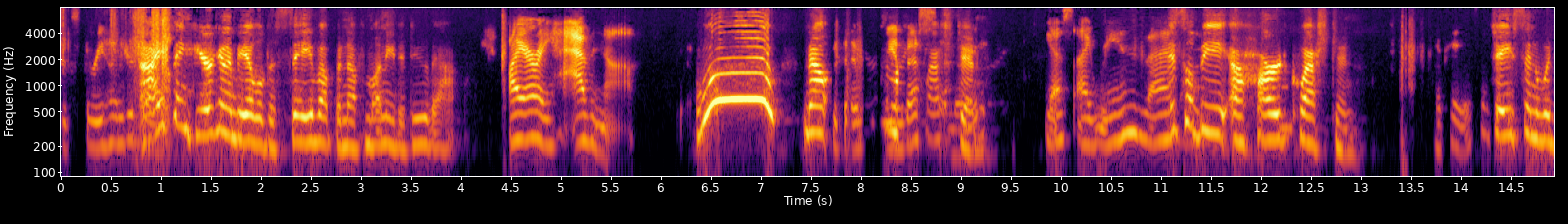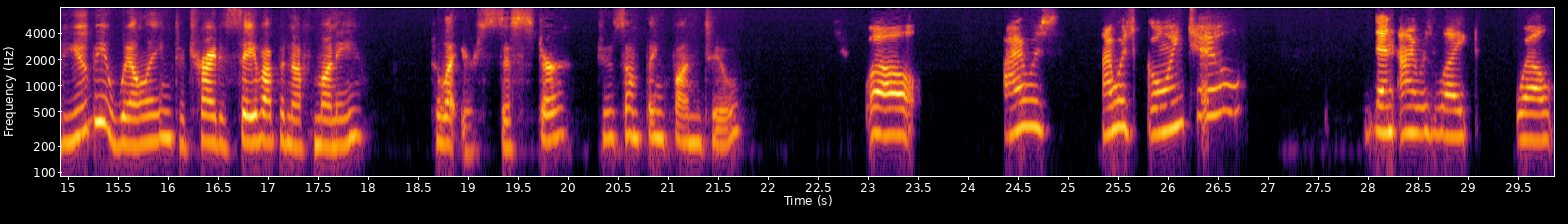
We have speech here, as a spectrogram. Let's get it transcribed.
It's three hundred. I think you're going to be able to save up enough money to do that. I already have enough. Woo! Now, But then my question. Yes, I reinvest. This will be a hard question. Okay. Jason, would you be willing to try to save up enough money to let your sister do something fun too? Well, I was I was going to. Then I was like, well,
